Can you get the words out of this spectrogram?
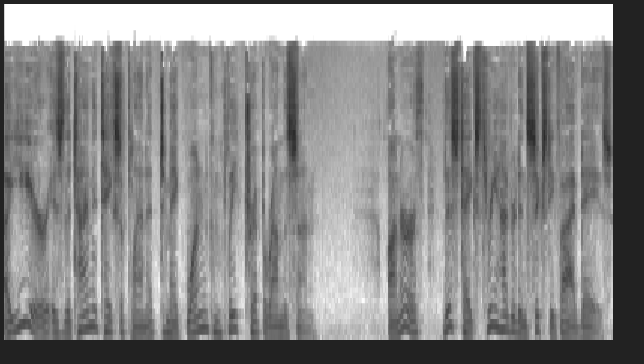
A year is the time it takes a planet to make one complete trip around the Sun. On Earth, this takes 365 days,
